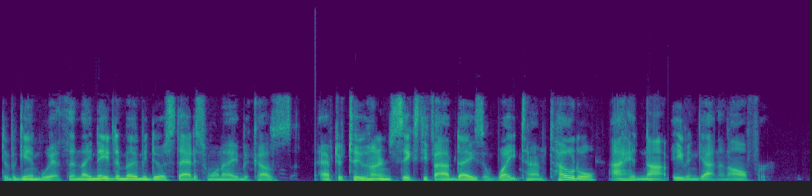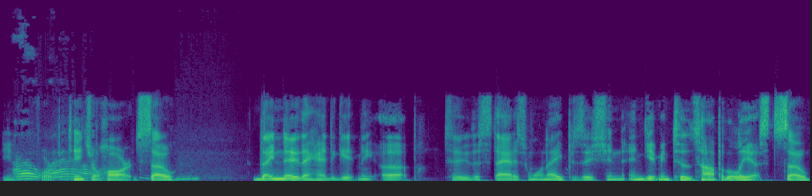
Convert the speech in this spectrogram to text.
to begin with, and they needed to move me to a status 1A because after 265 days of wait time total, I had not even gotten an offer, you know, Oh, for wow. a potential heart. So Mhm. they knew they had to get me up to the status 1A position and get me to the top of the list. So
